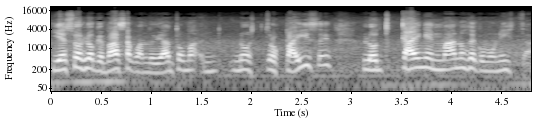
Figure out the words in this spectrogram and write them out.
Y eso es lo que pasa cuando ya nuestros países lo, caen en manos de comunistas.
